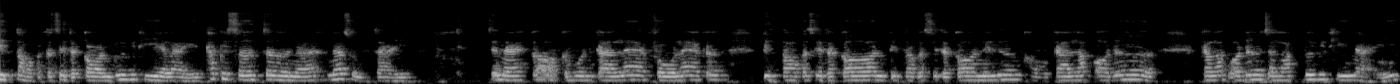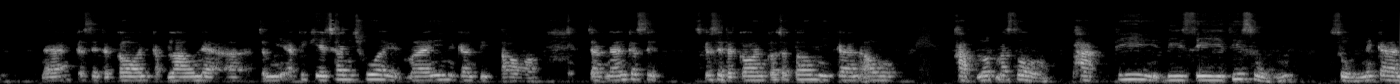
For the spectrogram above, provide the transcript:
ติดต่อกับเกษตรกรด้วยวิธีอะไร ถ้าไปเซิร์ชเจอนะ น่าสนใจ ใช่ไหมก็กระบวนการแรกโฟลแรกก็ติดต่อเกษตรกร ติดต่อเกษตรกรในเรื่องของการรับออเดอร์ การรับออเดอร์จะรับด้วยวิธีไหนนะเกษตรกรกับเราเนี่ยจะมีแอปพลิเคชันช่วยไหมในการติดต่อ จากนั้นเกษตร เกษตรกรก็จะต้องมีการเอาขับรถมาส่งผักที่ DC ที่ศูนย์ศูนย์ในการ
